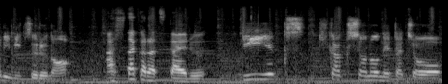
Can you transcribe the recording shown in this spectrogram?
森充の明日から使える DX 企画書のネタ帳。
